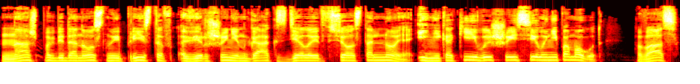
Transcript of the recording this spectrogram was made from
Наш победоносный пристав Вершинин-Гак сделает все остальное, и никакие высшие силы не помогут. Вас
